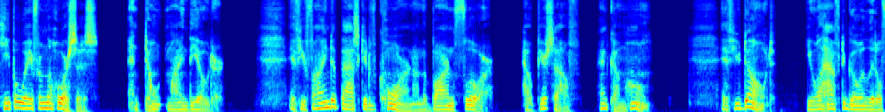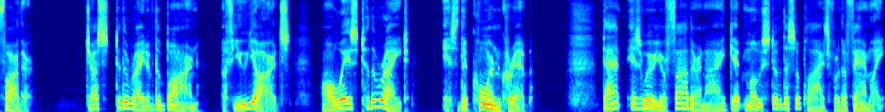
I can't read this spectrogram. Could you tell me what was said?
Keep away from the horses and don't mind the odor. If you find a basket of corn on the barn floor, help yourself and come home. If you don't, you will have to go a little farther. Just to the right of the barn, a few yards, always to the right, is the corn crib. That is where your father and I get most of the supplies for the family.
